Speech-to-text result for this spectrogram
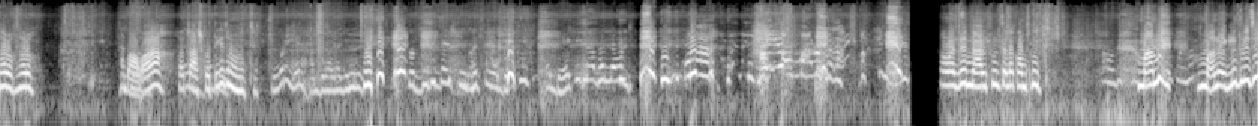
ধরো ধরো। বাবা চাষ করতে গেছে মনে হচ্ছে। আমাদের নাল ফুল তোলা কমপ্লিট মানু মানু এগুলো তুলেছে?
